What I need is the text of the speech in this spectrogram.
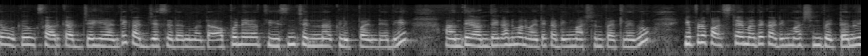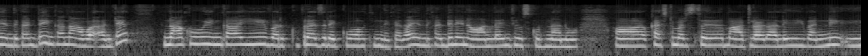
అయితే ఓకే ఒకసారి కట్ చేయి అంటే కట్ చేసాడు అనమాట అప్పుడు నేను తీసిన చిన్న క్లిప్ అండి అది. అంతే అంతేగాని మనం అయితే కటింగ్ మాస్టర్ని పెట్టలేదు. ఇప్పుడు ఫస్ట్ టైం అయితే కటింగ్ మాస్టర్ని పెట్టాను. ఎందుకంటే ఇంకా నా అంటే నాకు ఇంకా ఈ వర్క్ ప్రెజర్ ఎక్కువ అవుతుంది కదా. ఎందుకంటే నేను ఆన్లైన్ చూసుకుంటున్నాను. కస్టమర్స్ మాట్లాడాలి ఇవన్నీ ఈ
